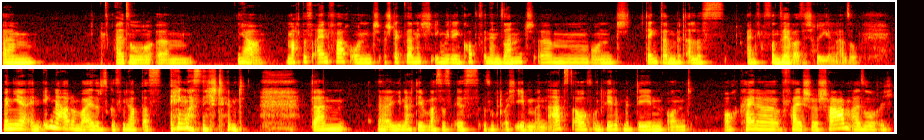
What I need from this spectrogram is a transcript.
Ähm, also ähm, ja, macht es einfach und steckt da nicht irgendwie den Kopf in den Sand ähm, und denkt, dann wird alles einfach von selber sich regeln. Also wenn ihr in irgendeiner Art und Weise das Gefühl habt, dass irgendwas nicht stimmt, dann äh, je nachdem, was es ist, sucht euch eben einen Arzt auf und redet mit denen und auch keine falsche Scham. Also ich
